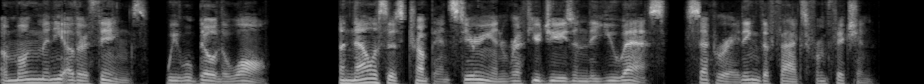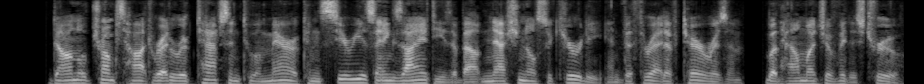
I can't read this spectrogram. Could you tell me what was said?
Among many other things, we will build a wall. Analysis Trump and Syrian refugees in the U.S., separating the facts from fiction. Donald Trump's hot rhetoric taps into Americans' serious anxieties about national security and the threat of terrorism, but how much of it is true?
